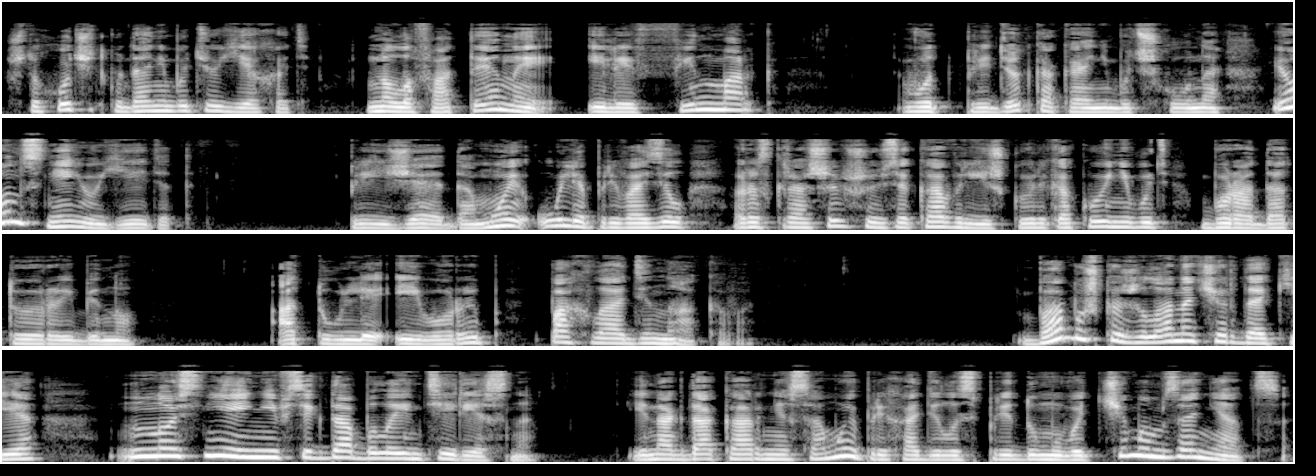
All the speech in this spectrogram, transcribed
что хочет куда-нибудь уехать. На Лафатены или в Финмарк. Вот придет какая-нибудь шхуна, и он с ней уедет. Приезжая домой, Уля привозил раскрошившуюся ковришку или какую-нибудь бородатую рыбину. От Уля и его рыб пахло одинаково. Бабушка жила на чердаке, но с ней не всегда было интересно. Иногда Карне самой приходилось придумывать, чем им заняться.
